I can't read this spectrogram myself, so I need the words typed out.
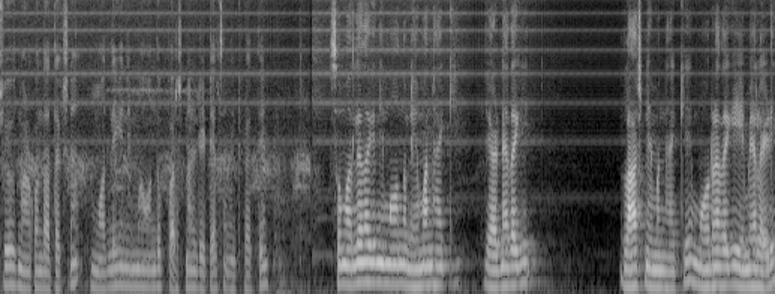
ಚೂಸ್ ಮಾಡ್ಕೊಂಡಾದ ತಕ್ಷಣ ಮೊದಲಿಗೆ ನಿಮ್ಮ ಒಂದು ಪರ್ಸ್ನಲ್ ಡೀಟೇಲ್ಸನ್ನು ಕೇಳುತ್ತೆ. ಸೊ ಮೊದಲನೇದಾಗಿ ನಿಮ್ಮ ಒಂದು ನೇಮನ್ನು ಹಾಕಿ, ಎರಡನೇದಾಗಿ ಲಾಸ್ಟ್ ನೇಮನ್ನು ಹಾಕಿ, ಮೂರನೇದಾಗಿ ಇಮೇಲ್ ಐ ಡಿ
